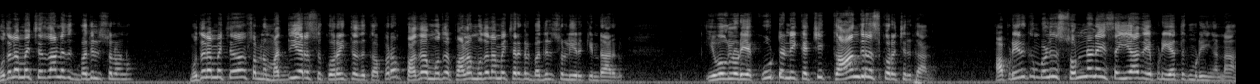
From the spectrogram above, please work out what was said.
முதலமைச்சர் தான் இதுக்கு பதில் சொல்லணும். முதலமைச்சர் தான் சொல்லணும். மத்திய அரசு குறைத்ததுக்கு அப்புறம் பல முத பல முதலமைச்சர்கள் பதில் சொல்லியிருக்கின்றார்கள். இவங்களுடைய கூட்டணி கட்சி காங்கிரஸ் குறைச்சிருக்காங்க. அப்படி இருக்கும் பொழுது சொன்னனை செய்யாத எப்படி ஏற்றுக்க முடியுங்கண்ணா?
